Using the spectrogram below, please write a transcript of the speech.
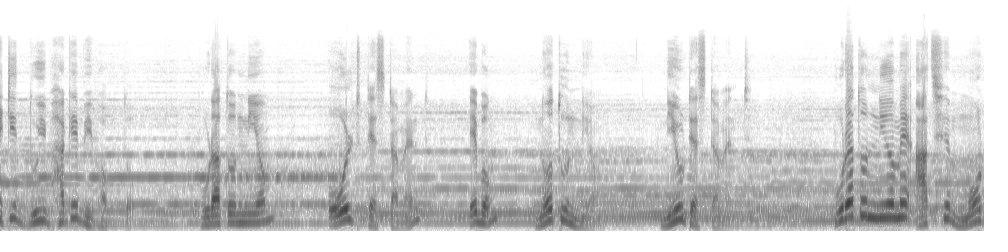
এটি দুই ভাগে বিভক্ত, পুরাতন নিয়ম, ওল্ড টেস্টামেন্ট এবং নতুন নিয়ম, নিউ টেস্টামেন্ট। পুরাতন নিয়মে আছে মোট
